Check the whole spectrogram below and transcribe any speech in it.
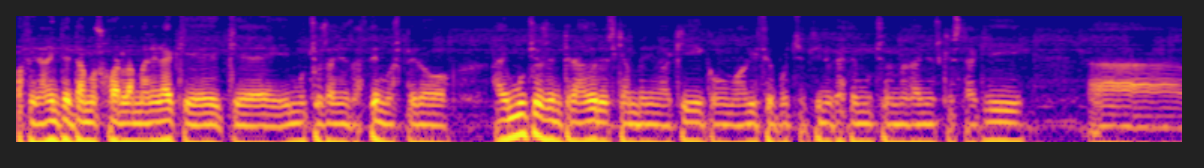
al final intentamos jugar la manera que, que muchos años hacemos, pero hay muchos entrenadores que han venido aquí, como Mauricio Pochettino, que hace muchos más años que está aquí. ah,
